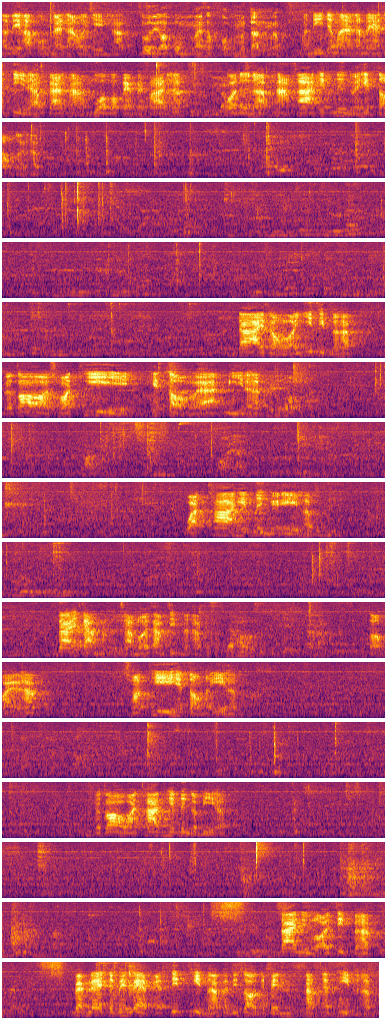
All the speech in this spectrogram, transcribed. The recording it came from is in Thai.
สวัสดีครับผมนายทางออยเชนครับ สวัสดีครับผมนายสักดิ์สอนพรหมจันทร์ครับ วันนี้จะมาทำงานที่สี่นะครับ การหาขั้วหม้อแปลงไฟฟ้านะครับ ก่อนอื่นนะครับ หาค่า H1 และ H2 ก่อนครับ ได้ 220 นะครับ แล้วก็ช็อตที่ H2 และ B นะครับ วัดค่า H1 กับ A ครับได้สามสามร้อยสามสิบนะครับ ต่อไปนะครับ ช็อตที่ H2 กับ A ครับ แล้วก็วัดค่าที่ H1 กับ B ครับ ได้ 110 นะครับ แบบแรกจะเป็นแบบ additive นะครับ แบบที่ 2 จะเป็นซับแอดทีฟนะครับ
